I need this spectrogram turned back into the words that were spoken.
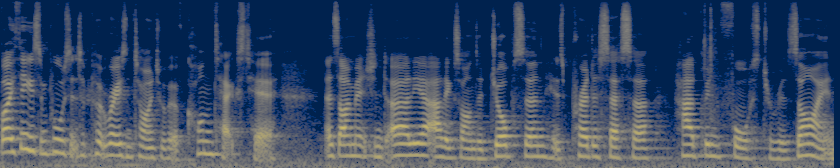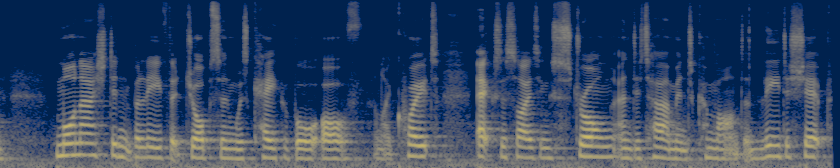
But I think it's important to put Rosenthal into a bit of context here. As I mentioned earlier, Alexander Jobson, his predecessor, had been forced to resign. Monash didn't believe that Jobson was capable of, and I quote, exercising strong and determined command and leadership,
